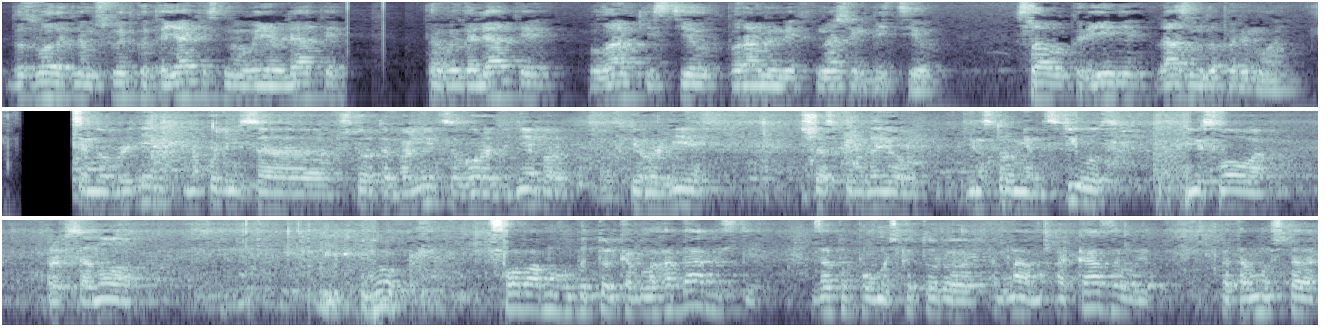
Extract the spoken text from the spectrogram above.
дозволить нам швидко та якісно виявляти та видаляти уламки з тіл поранених наших бійців. Слава Україні! Разом до перемоги! Всем добрый день. Находимся в 4 больнице в городе Днепр, в хирургии. Сейчас передаем инструмент «Стилус» и слово профессионалу. Ну, слова могут быть только благодарности за ту помощь, которую нам оказывают, потому что,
